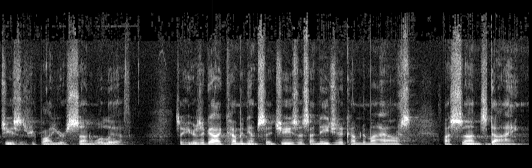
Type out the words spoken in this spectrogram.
Jesus replied, Your son will live. So here's a guy coming to him saying, Jesus, I need you to come to my house. My son's dying.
